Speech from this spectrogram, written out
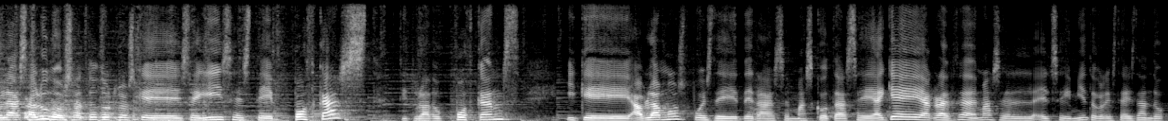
Hola, saludos a todos los que seguís este podcast titulado Podcast y que hablamos pues de, de las mascotas. Eh, hay que agradecer además el, el, seguimiento que le estáis dando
